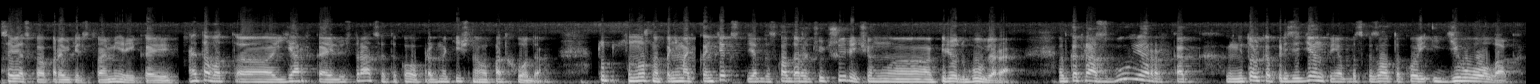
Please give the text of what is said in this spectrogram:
советского правительства Америкой, это вот яркая иллюстрация такого прагматичного подхода. Тут нужно понимать контекст, я бы сказал, даже чуть шире, чем период Гувера. Вот как раз Гувер, как не только президент, я бы сказал, такой идеолог,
